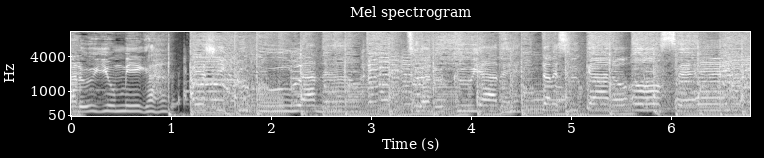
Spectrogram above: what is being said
なる弓が怪しく占う貫く矢で試す可能性。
